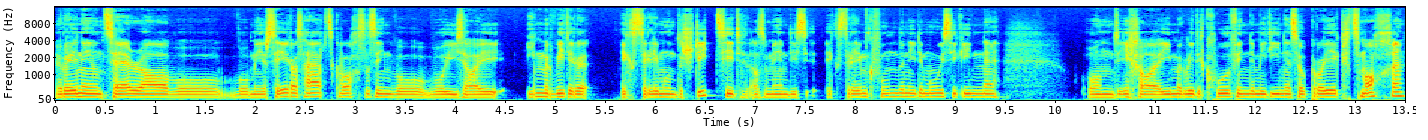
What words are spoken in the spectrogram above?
René und Sarah, wo, wo mir sehr ans Herz gewachsen sind, wo, wo uns auch immer wieder extrem unterstützen. Also wir haben uns extrem gefunden in der Musik inne und ich habe immer wieder cool finden, mit ihnen so Projekte zu machen.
